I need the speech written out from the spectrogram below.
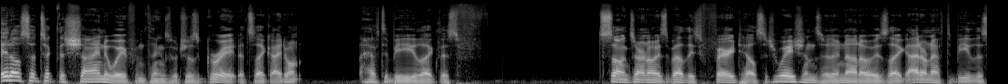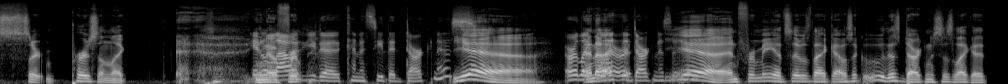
it also took the shine away from things, which was great. It's like I don't have to be like this. Songs aren't always about these fairy tale situations, or they're not always like I don't have to be this certain person. Like, you It know, allowed for, you to kind of see the darkness. yeah, Or, like, And let I- the darkness in. Yeah, and for me, it's it was like I was like, ooh, this darkness is like a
